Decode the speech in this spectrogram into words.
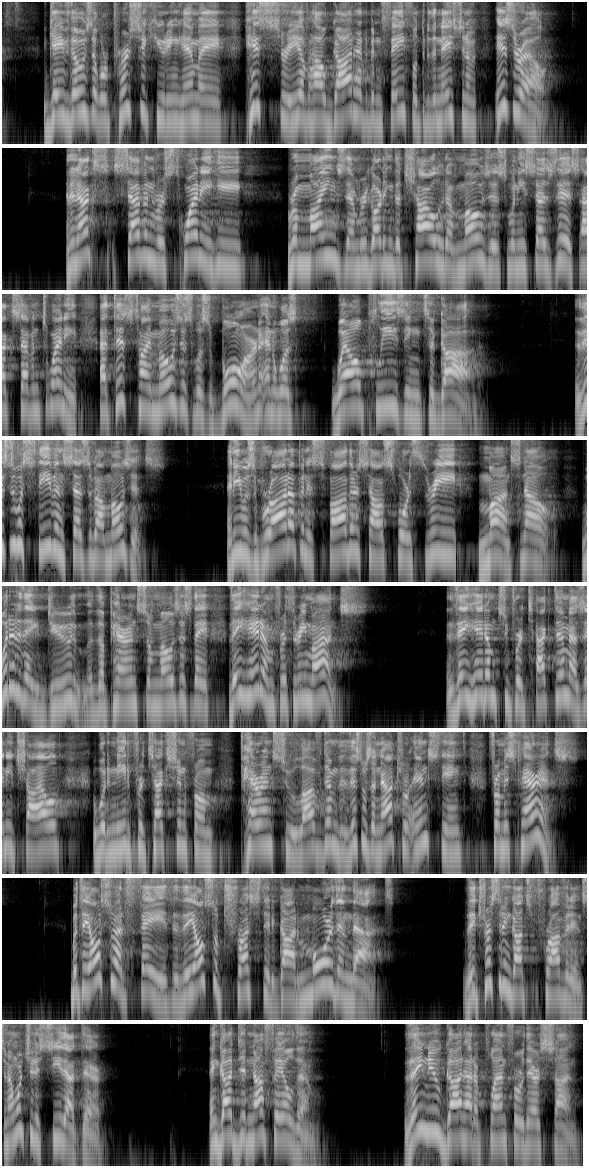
gave those that were persecuting him a history of how God had been faithful through the nation of Israel. And in Acts 7, verse 20, he reminds them regarding the childhood of Moses when he says this, Acts 7:20. At this time Moses was born and was well pleasing to God. This is what Stephen says about Moses. And he was brought up in his father's house for three months. Now, what did they do, the parents of Moses? They, they hid him for three months. They hid him to protect him, as any child would need protection from parents who loved him. This was a natural instinct from his parents. But they also had faith. They also trusted God more than that. They trusted in God's providence. And I want you to see that there. And God did not fail them. They knew God had a plan for their son.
